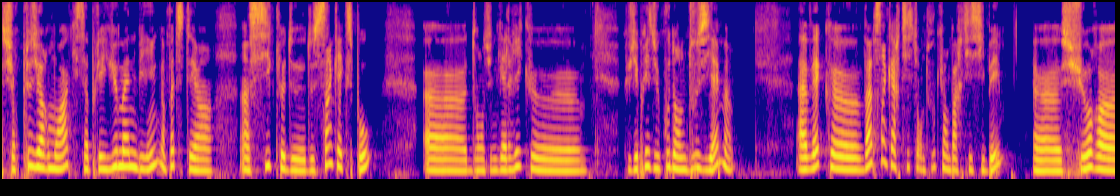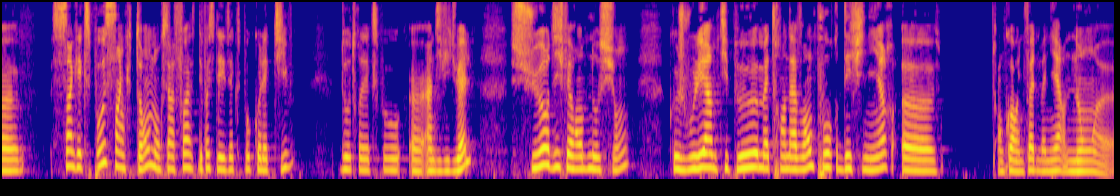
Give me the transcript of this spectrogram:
sur plusieurs mois qui s'appelait Human Being. En fait, c'était un, un cycle de, de cinq expos dans une galerie que que j'ai prise du coup dans le 12e avec euh, 25 artistes en tout qui ont participé sur cinq expos, cinq temps. Donc fois, des fois c'est des expos collectives, d'autres des expos individuelles sur différentes notions que je voulais un petit peu mettre en avant pour définir, euh, encore une fois de manière non euh,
